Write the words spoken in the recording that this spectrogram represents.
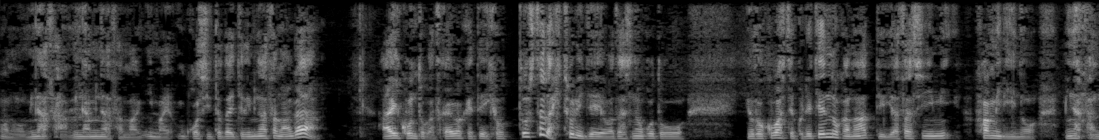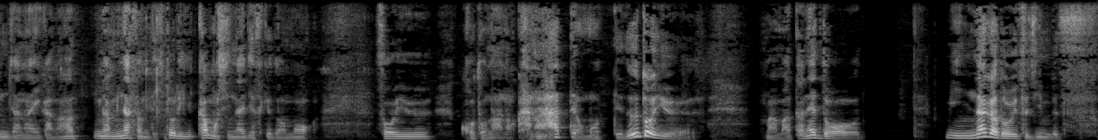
あの、皆さん、皆々様、今お越しいただいている皆様が、アイコンとか使い分けて、ひょっとしたら一人で私のことを喜ばせてくれてんのかなっていう優しいファミリーの皆さんじゃないかな。まあ皆さんで一人かもしれないですけども、そういうことなのかなって思ってるという、まあまたね、どう、みんなが同一人物。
